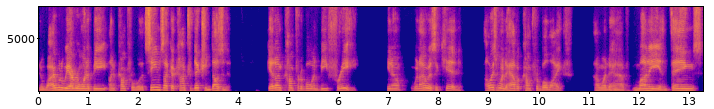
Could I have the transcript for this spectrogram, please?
You know, why would we ever want to be uncomfortable? It seems like a contradiction, doesn't it? Get uncomfortable and be free. You know, when I was a kid, I always wanted to have a comfortable life. I wanted to have money and things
